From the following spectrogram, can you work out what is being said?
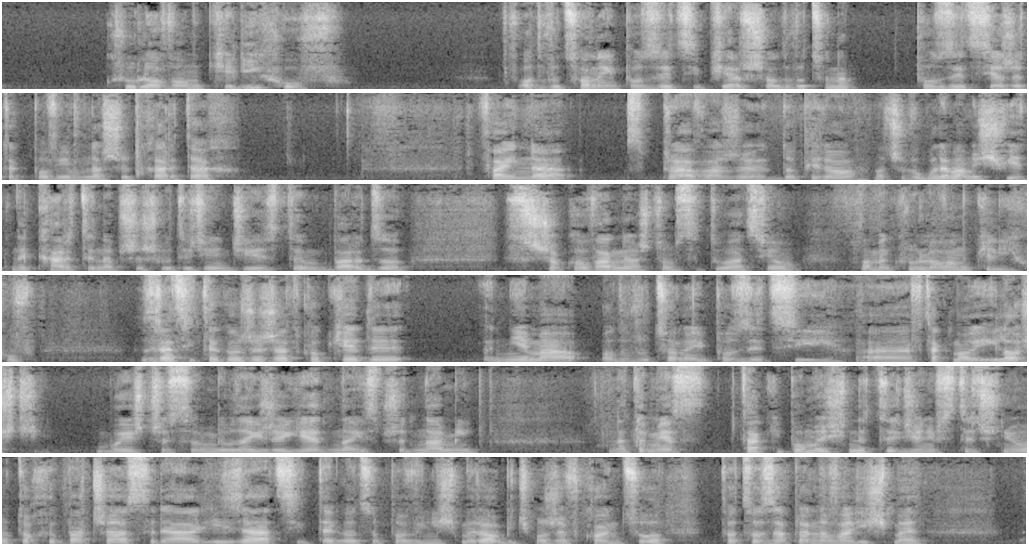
królową kielichów w odwróconej pozycji. Pierwsza odwrócona pozycja, że tak powiem, w naszych kartach. Fajna sprawa, że dopiero, znaczy w ogóle mamy świetne karty na przyszły tydzień, gdzie jestem bardzo zszokowany aż tą sytuacją. Mamy królową kielichów. Z racji tego, że rzadko kiedy nie ma odwróconej pozycji e, w tak małej ilości, bo jeszcze są bodajże jedna jest przed nami. Natomiast taki pomyślny tydzień w styczniu to chyba czas realizacji tego, co powinniśmy robić. Może w końcu to, co zaplanowaliśmy,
